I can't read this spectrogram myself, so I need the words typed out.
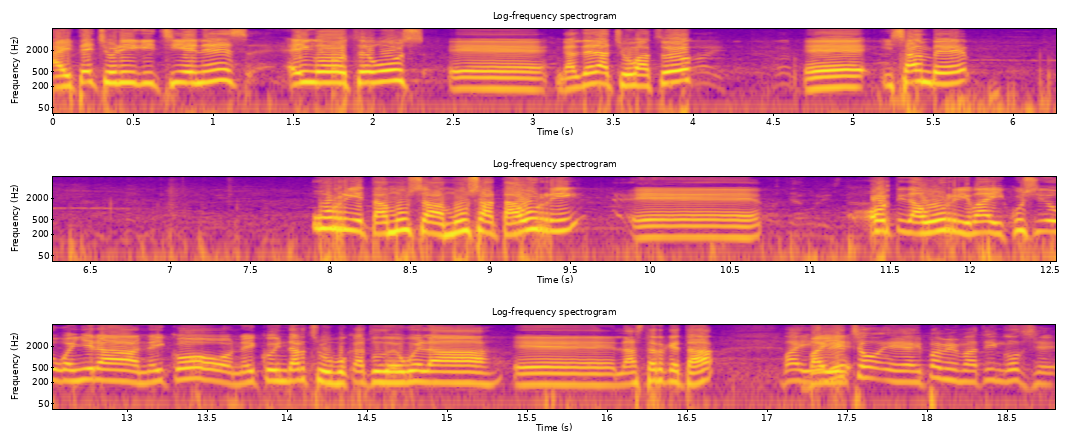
aitetxuri gitxienez, egingo dotzeguz, e, galderatxu batzuk e, Izan be, urri eta musa, musa eta urri e, Horti da urri, bai, ikusi dugu gainera nahiko, nahiko indartzu bukatu duela e, lasterketa. Bai, de hecho, eh, aipamen batin gotze,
